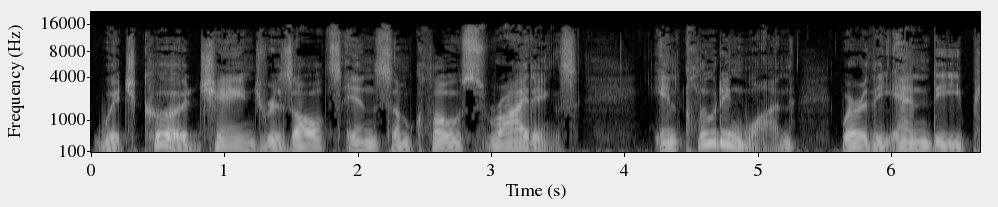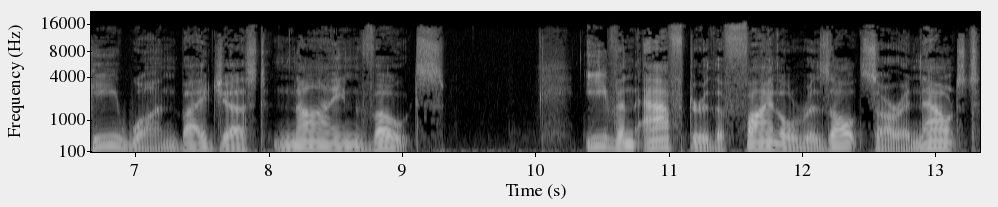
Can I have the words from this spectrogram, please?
which could change results in some close ridings, including one where the NDP won by just nine votes. Even after the final results are announced,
